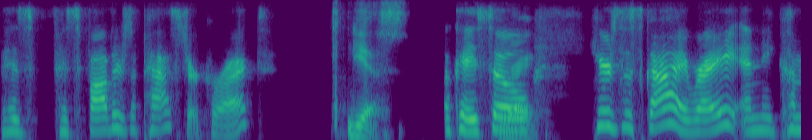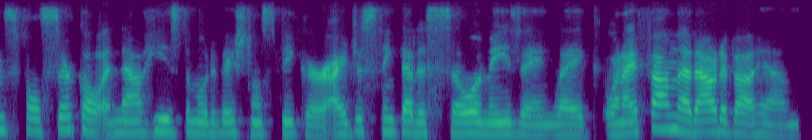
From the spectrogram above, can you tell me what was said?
his his father's a pastor, correct? Yes. Okay, so right here's this guy, right? And he comes full circle and now he's the motivational speaker. I just think that is so amazing. Like when I found that out about him,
